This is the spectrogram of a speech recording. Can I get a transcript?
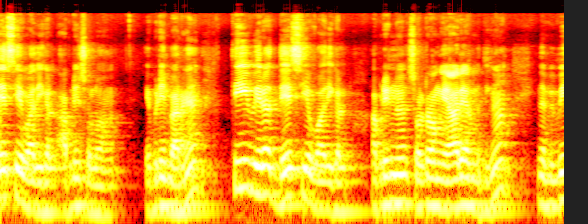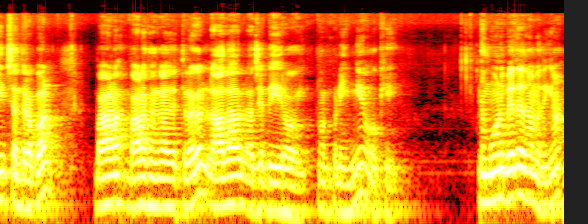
தேசியவாதிகள் அப்படின்னு சொல்லுவாங்க. எப்படின்னு பாருங்கள் தீவிர தேசியவாதிகள் அப்படின்னு சொல்கிறவங்க யார் யார் பார்த்தீங்கன்னா இந்த பிபின் சந்திரபால் பால பாலகங்காதர் திலகர் லாலா ராஜபதி ராய் நோட் பண்ணிக்கிங்க ஓகே. இந்த மூணு பேர்த்த தான் பார்த்தீங்கன்னா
